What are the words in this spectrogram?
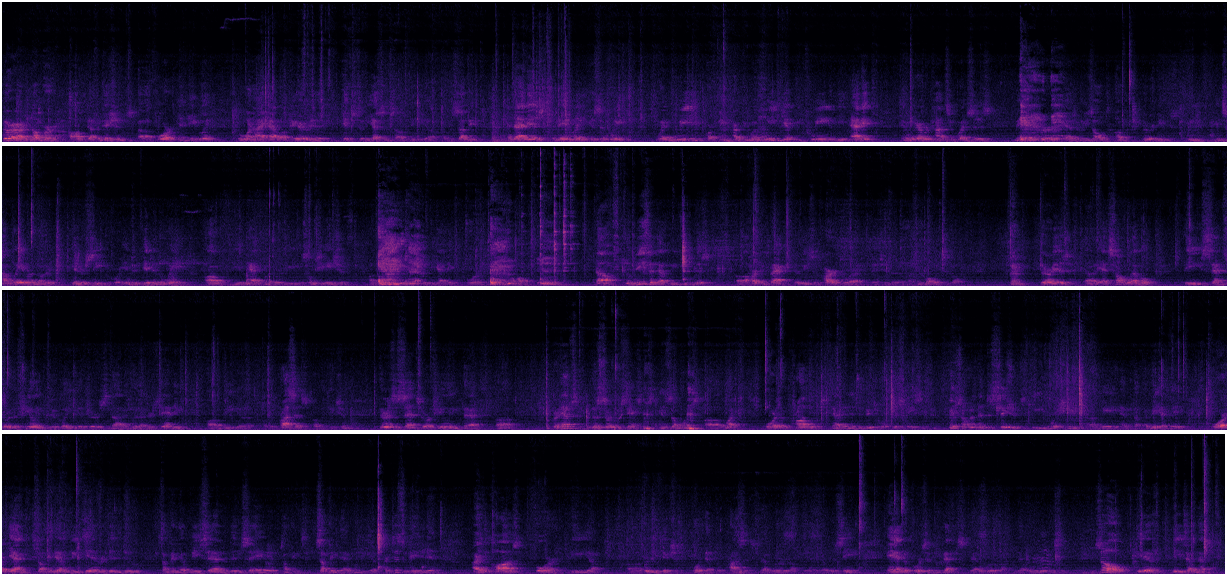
There are a number of definitions uh, for enabling. The one I have up here gets to the essence of the, uh, of the subject, and that is enabling is simply when we, or, pardon when we get between the addict and whatever consequences may occur as a result of their abuse. We, in some way or another, intercede or inter, get in the way of the attachment or the association of the with the addict or alcohol. Now, the reason that we do this uh, harkens back, at least in part, to what I mentioned a a few moments ago. There is, uh, at some level, the sense or the feeling, particularly if there's not a good understanding of the, uh, of the process of addiction, there is a sense or a feeling that uh, perhaps the circumstances in someone's uh, life or the problems that an individual is facing, or some of the decisions he or she uh, may have, done- may have made, or again, something that we did or didn't do, something that we said or didn't say, or something, something that we uh, participated in, are the cause for the, uh, uh, for the addiction, or that the process that we're, uh, that we're seeing, and of course of events that we're, uh, that we're witnessing. So, if these are the,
